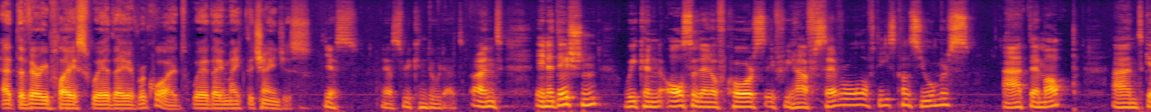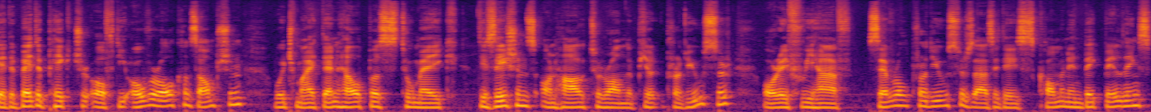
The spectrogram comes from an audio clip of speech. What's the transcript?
at the very place where they are required, where they make the changes. Yes. Yes, we can do that. And in addition, we can also then, of course, if we have several of these consumers, add them up and get a better picture of the overall consumption, which might then help us to make decisions on how to run a producer, or if we have several producers, as it is common in big buildings,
